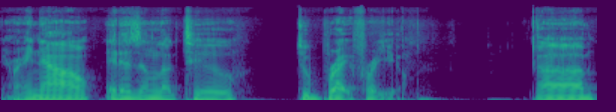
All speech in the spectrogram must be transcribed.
and right now it doesn't look too too bright for you. Um,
